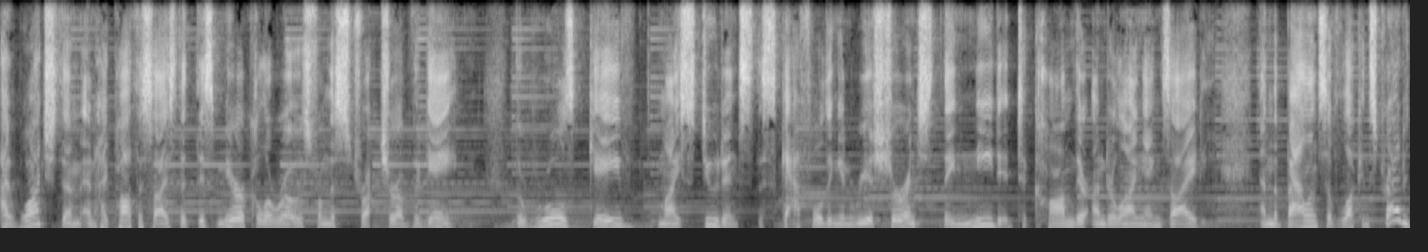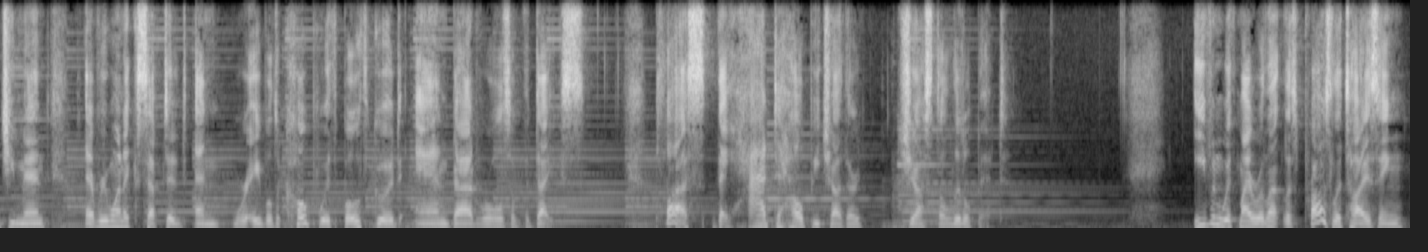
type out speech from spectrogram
I watched them and hypothesized that this miracle arose from the structure of the game. The rules gave my students the scaffolding and reassurance they needed to calm their underlying anxiety. And the balance of luck and strategy meant everyone accepted and were able to cope with both good and bad rolls of the dice. Plus, they had to help each other just a little bit. Even with my relentless proselytizing,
